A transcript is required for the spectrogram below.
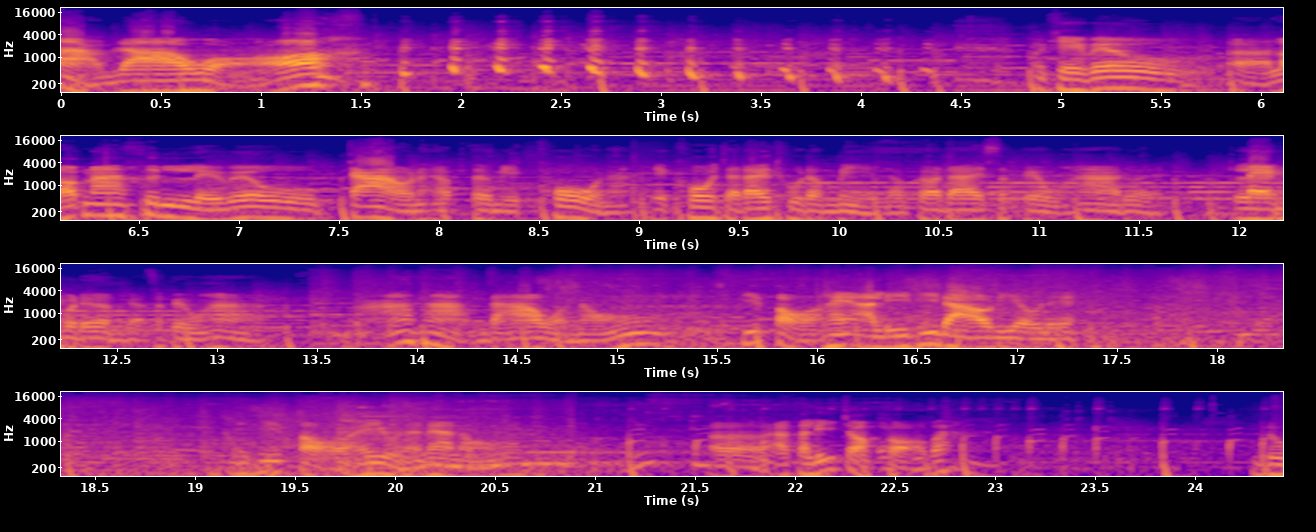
สามดาวหรอ โอเคเวลรอบหน้าขึ้นเลเวล 9 นะครับ เติม Echo นะ Echo จะได้2 Damage แล้วก็ได้สเปล 5 ด้วย แรงกว่าเดิมกับสเปล5หมาสามดาวอะน้อง พี่ต่อให้อาลีที่ดาวเดียวเลย นี่พี่ต่อให้อยู่นะเนี่ยน้อง เอ่อ อากาลิจอกเกาะปะ ดู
